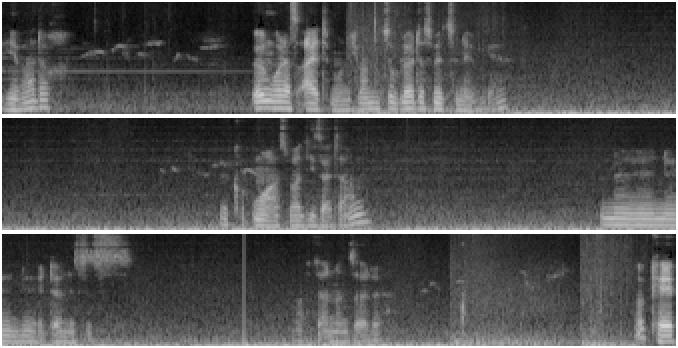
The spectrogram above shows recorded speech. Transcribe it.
hier war doch irgendwo das Item und ich war nur zu blöd, das mitzunehmen, gell? Wir gucken mal erstmal die Seite an. Nee, nee, nee, dann ist es auf der anderen Seite. Okay.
